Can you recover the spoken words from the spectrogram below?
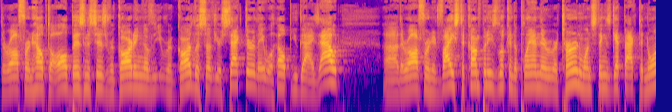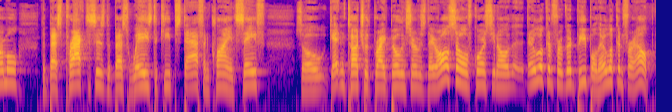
They're offering help to all businesses regarding of regardless of your sector. They will help you guys out. Uh, they're offering advice to companies looking to plan their return once things get back to normal, the best practices, the best ways to keep staff and clients safe. So get in touch with Bright Building Service. They're also, of course, you know, they're looking for good people. They're looking for help.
